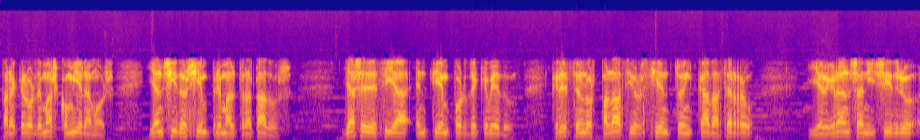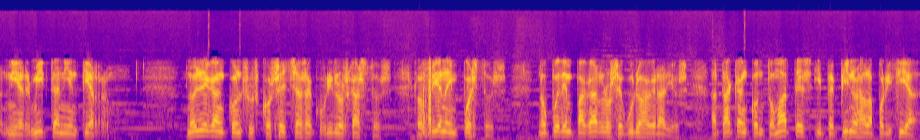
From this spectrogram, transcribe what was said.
para que los demás comiéramos y han sido siempre maltratados. Ya se decía en tiempos de Quevedo, crecen los palacios ciento en cada cerro y el gran San Isidro ni ermita ni entierro. No llegan con sus cosechas a cubrir los gastos, los frían a impuestos, no pueden pagar los seguros agrarios, atacan con tomates y pepinos a la policía,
